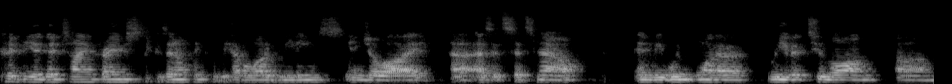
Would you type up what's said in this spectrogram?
could be a good time frame, just because I don't think we have a lot of meetings in July uh as it sits now. And we wouldn't wanna leave it too long um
